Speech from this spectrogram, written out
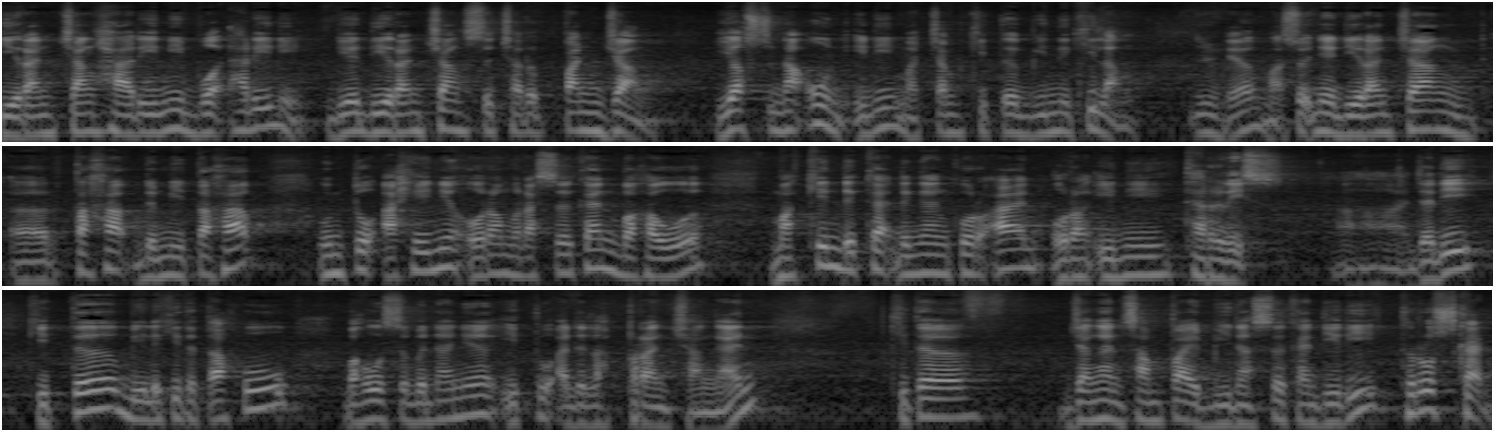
dirancang hari ini buat hari ini. Dia dirancang secara panjang. Yasnaun ini macam kita bina kilang. Ya, ya maksudnya dirancang uh, tahap demi tahap untuk akhirnya orang merasakan bahawa makin dekat dengan Quran orang ini teroris. Ha, jadi kita bila kita tahu bahawa sebenarnya itu adalah perancangan, kita jangan sampai binasakan diri, teruskan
